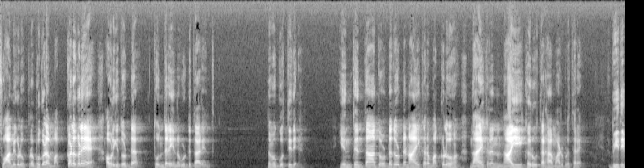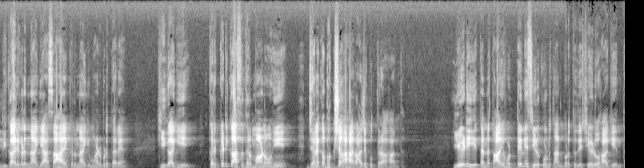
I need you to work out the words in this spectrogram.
ಸ್ವಾಮಿಗಳು, ಪ್ರಭುಗಳ ಮಕ್ಕಳುಗಳೇ ಅವರಿಗೆ ದೊಡ್ಡ ತೊಂದರೆಯನ್ನು ಒಡ್ಡುತ್ತಾರೆ ಅಂತ. ನಮಗೆ ಗೊತ್ತಿದೆ. ಎಂತೆಂಥ ದೊಡ್ಡ ದೊಡ್ಡ ನಾಯಕರ ಮಕ್ಕಳು ನಾಯಕರನ್ನು ನಾಯಿ ಕರು ತರಹ ಮಾಡಿಬಿಡ್ತಾರೆ. ಬೀದಿ ಬಿಕಾರಿಗಳನ್ನಾಗಿ, ಅಸಹಾಯಕರನ್ನಾಗಿ ಮಾಡಿಬಿಡ್ತಾರೆ. ಹೀಗಾಗಿ ಕರ್ಕಟಿಕಾಸ ಧರ್ಮಾಣೋ ಹಿ ಜನಕಭಕ್ಷಾಹ ರಾಜಪುತ್ರಾಹ ಅಂತ. ಏಡಿ ತನ್ನ ತಾಯಿ ಹೊಟ್ಟೆನೇ ಸೀಳ್ಕೊಂಡು ತಾನು ಬರುತ್ತದೆ ಚೇಳು ಹಾಗೆ ಅಂತ.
